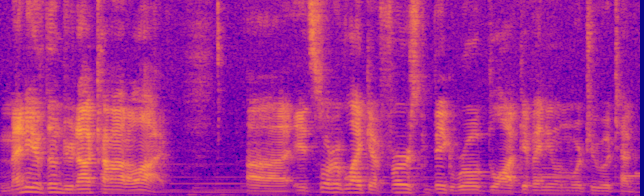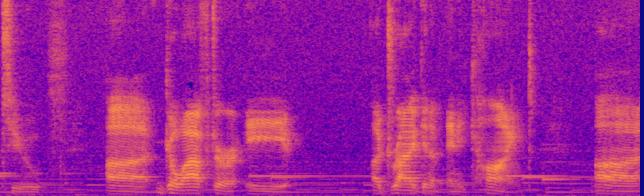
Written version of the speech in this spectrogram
many of them do not come out alive. Uh, it's sort of like a first big roadblock if anyone were to attempt to uh, go after a a dragon of any kind. Uh,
